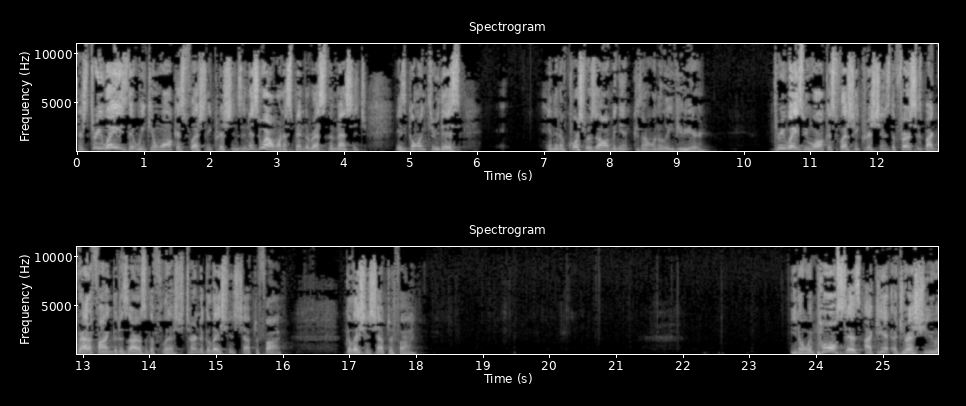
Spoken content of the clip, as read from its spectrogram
There's three ways that we can walk as fleshly Christians, and this is where I want to spend the rest of the message is going through this and then of course resolving it because I don't want to leave you here. Three ways we walk as fleshly Christians. The first is by gratifying the desires of the flesh. Turn to Galatians chapter 5. Galatians chapter 5. You know, when Paul says, I can't address you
